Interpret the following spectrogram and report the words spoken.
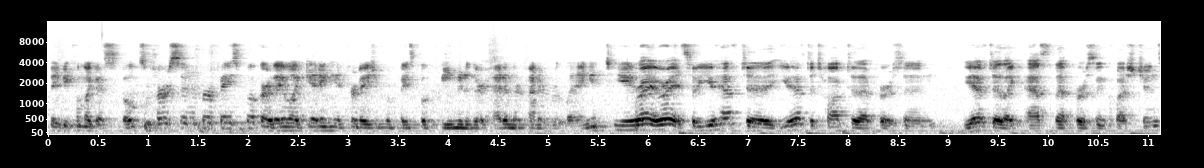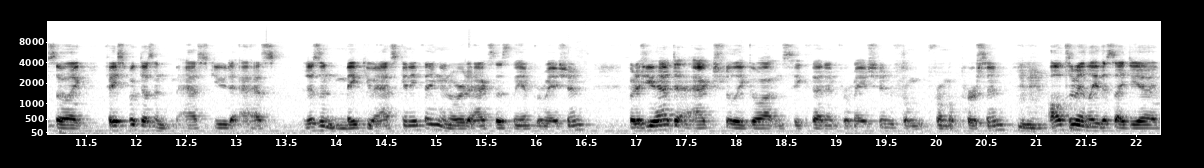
they become like a spokesperson for Facebook? Are they like getting information from Facebook beamed into their head and they're kind of relaying it to you? Right, right. So you have to you have to talk to that person. You have to like ask that person questions. So like Facebook doesn't ask you to ask it doesn't make you ask anything in order to access the information. But if you had to actually go out and seek that information from from a person, Mhm. ultimately this idea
